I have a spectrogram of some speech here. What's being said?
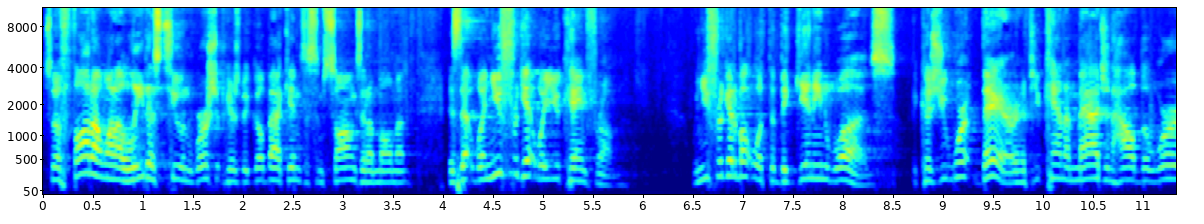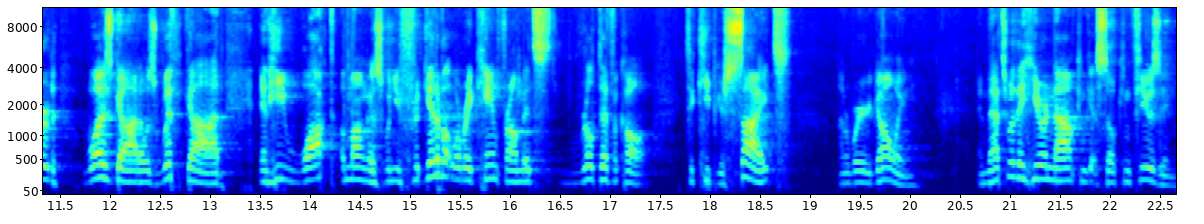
So, the thought I want to lead us to in worship here as we go back into some songs in a moment is that when you forget where you came from, when you forget about what the beginning was, because you weren't there, and if you can't imagine how the Word was God, it was with God, and He walked among us, when you forget about where we came from, it's real difficult to keep your sight on where you're going. And that's where the here and now can get so confusing.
